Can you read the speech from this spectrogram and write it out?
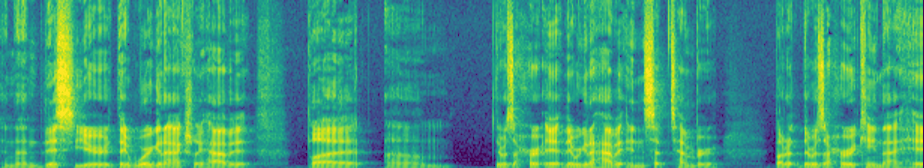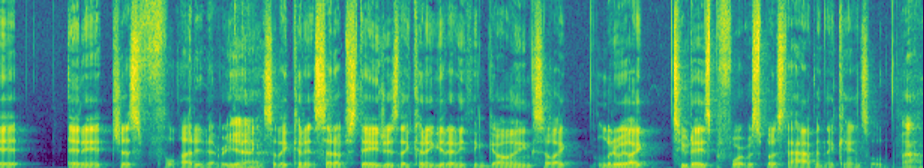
And then this year they were gonna actually have it, but um, there was a hur- they were gonna have it in September, but there was a hurricane that hit and it just flooded everything. Yeah. So they couldn't set up stages, they couldn't get anything going. So like literally like two days before it was supposed to happen, they canceled. Wow.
